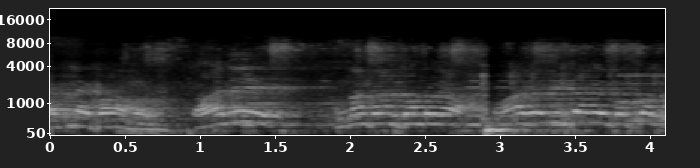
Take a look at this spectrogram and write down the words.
అట్లే బాగా కానీ ఉన్నంత తొందరగా. బాగా తింటానే గొప్పలు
